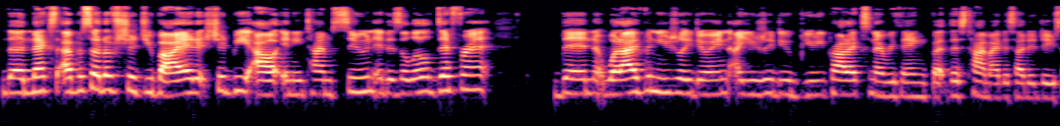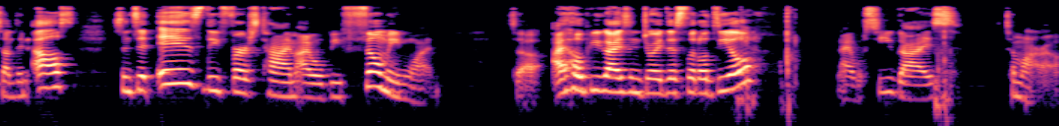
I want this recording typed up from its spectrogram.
the next episode of Should You Buy It. It should be out anytime soon. It is a little different than what I've been usually doing. I usually do beauty products and everything, but this time I decided to do something else since it is the first time I will be filming one. So I hope you guys enjoyed this little deal, and I will see you guys tomorrow.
